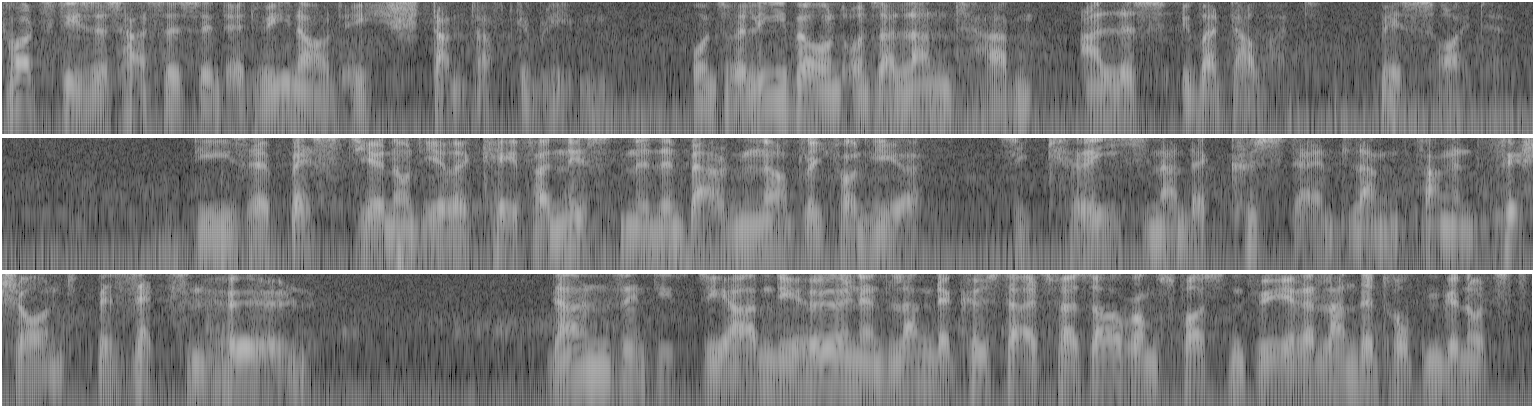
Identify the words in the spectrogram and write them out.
Trotz dieses Hasses sind Edwina und ich standhaft geblieben. Unsere Liebe und unser Land haben alles überdauert. Bis heute. Diese Bestien und ihre Käfer nisten in den Bergen nördlich von hier. Sie kriechen an der Küste entlang, fangen Fische und besetzen Höhlen. Dann sind die... Sie haben die Höhlen entlang der Küste als Versorgungsposten für ihre Landetruppen genutzt.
